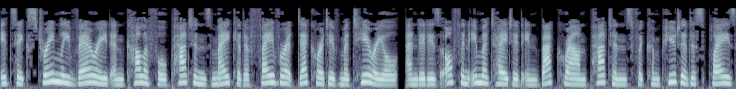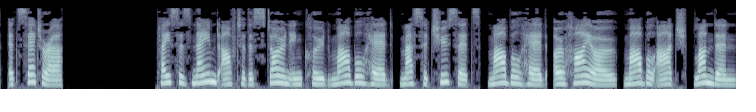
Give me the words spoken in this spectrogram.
Its extremely varied and colorful patterns make it a favorite decorative material, and it is often imitated in background patterns for computer displays, etc. Places named after the stone include Marblehead, Massachusetts, Marblehead, Ohio, Marble Arch, London,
